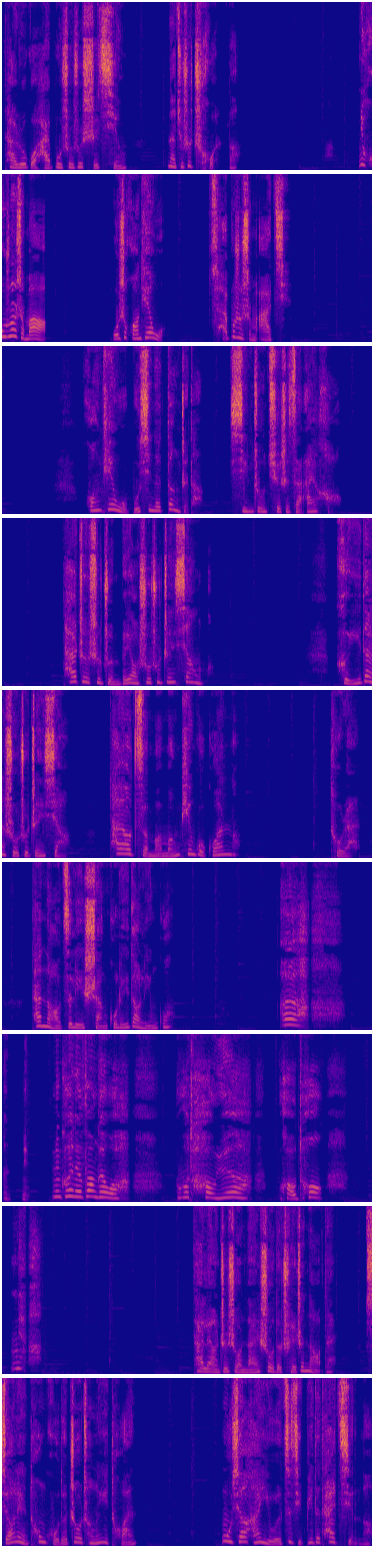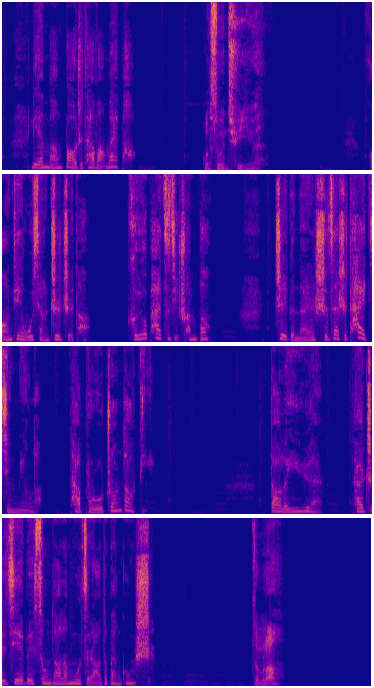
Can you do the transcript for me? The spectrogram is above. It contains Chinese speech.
他如果还不说出实情，那就是蠢了。你胡说什么？我是黄天武，才不是什么阿锦。黄天武不信的瞪着他，心中却是在哀嚎。他这是准备要说出真相了吗？可一旦说出真相，他要怎么蒙骗过关呢？突然，他脑子里闪过了一道灵光。哎呀，你你快点放开我，我好晕啊，好痛！你，他两只手难受的垂着脑袋，小脸痛苦的皱成了一团。穆萧寒以为自己逼得太紧了，连忙抱着他往外跑。我送你去医院。黄天武想制止他，可又怕自己穿帮。这个男人实在是太精明了，他不如装到底。到了医院，他直接被送到了穆子饶的办公室。怎么了？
